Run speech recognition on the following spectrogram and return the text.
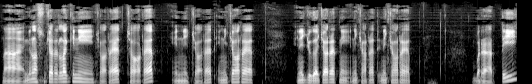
Nah, ini langsung coret lagi nih. Coret, coret, ini coret, ini coret ini juga coret nih ini coret ini coret. Berarti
